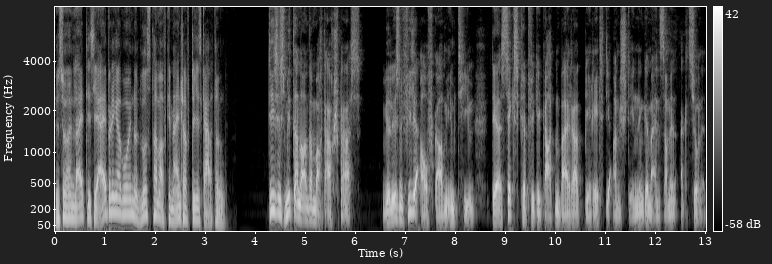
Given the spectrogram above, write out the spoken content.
wir suchen Leute, die sich einbringen wollen und Lust haben auf gemeinschaftliches Garteln. Dieses Miteinander macht auch Spaß. Wir lösen viele Aufgaben im Team. Der sechsköpfige Gartenbeirat berät die anstehenden gemeinsamen Aktionen.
